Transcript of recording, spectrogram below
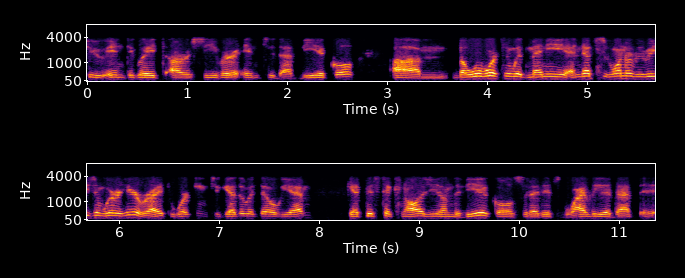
to integrate our receiver into that vehicle. Um, but we're working with many, and that's one of the reasons we're here, right? Working together with the OEM, get this technology on the vehicle so that it's widely adapted,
